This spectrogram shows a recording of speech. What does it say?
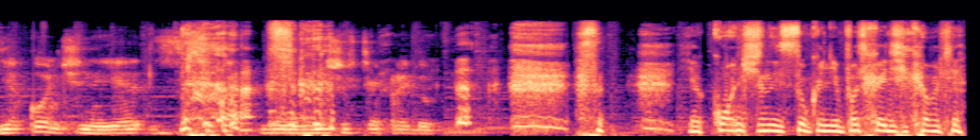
Я конченый, я на шифте пройду. Я конченый, сука, не подходи ко мне.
